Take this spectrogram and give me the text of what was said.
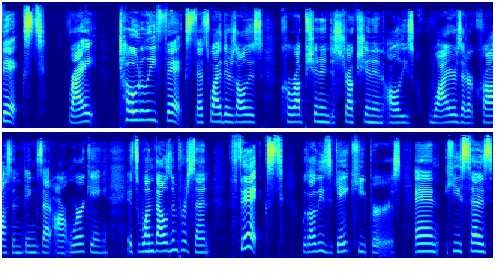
fixed, right? Totally fixed. That's why there's all this corruption and destruction and all these wires that are crossed and things that aren't working. It's 1000% fixed with all these gatekeepers. And he says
